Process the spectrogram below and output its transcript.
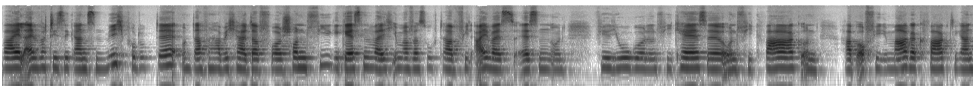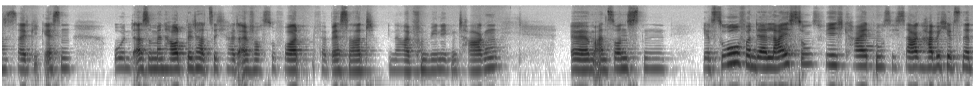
weil einfach diese ganzen Milchprodukte und davon habe ich halt davor schon viel gegessen, weil ich immer versucht habe, viel Eiweiß zu essen und viel Joghurt und viel Käse und viel Quark und habe auch viel Magerquark die ganze Zeit gegessen. Und also mein Hautbild hat sich halt einfach sofort verbessert innerhalb von wenigen Tagen. Ähm, ansonsten jetzt so von der Leistungsfähigkeit muss ich sagen, habe ich jetzt nicht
